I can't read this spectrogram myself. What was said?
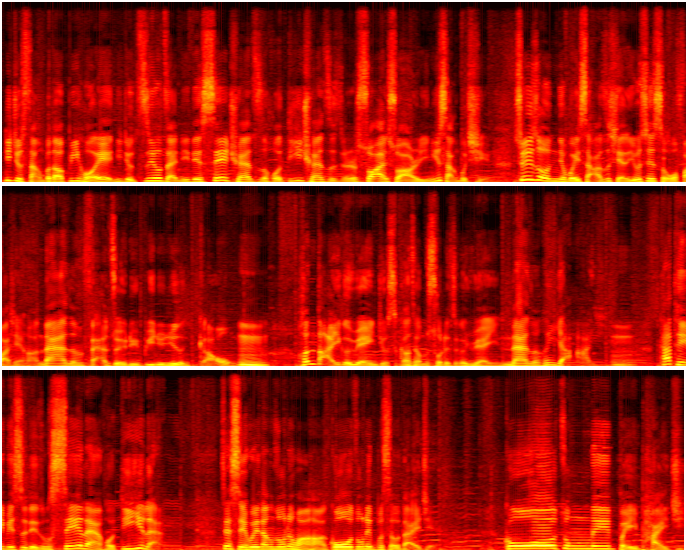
你就上不到 B 和 A，你就只有在你的 C 圈子和 D 圈子这儿耍一耍而已，你上不去。所以说，你为啥子现在有些时候我发现哈，男人犯罪率比女人高，嗯。很大一个原因就是刚才我们说的这个原因，男人很压抑，嗯，他特别是那种 C 男和 D 男，在社会当中的话哈，各种的不受待见，各种的被排挤。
